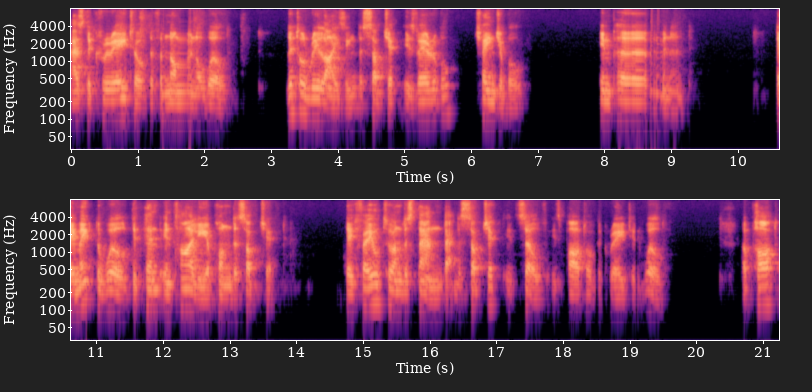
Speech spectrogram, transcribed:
as the creator of the phenomenal world little realizing the subject is variable, changeable, impermanent. They make the world depend entirely upon the subject. They fail to understand that the subject itself is part of the created world. A part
